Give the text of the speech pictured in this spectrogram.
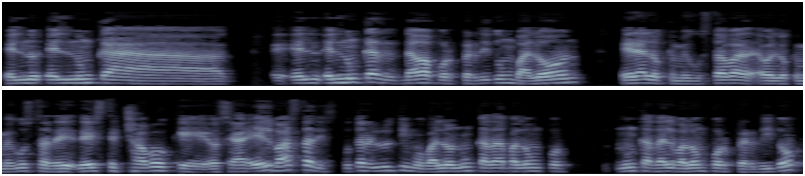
él, él nunca, él, él nunca daba por perdido un balón, era lo que me gustaba, o lo que me gusta de, de este chavo que, o sea, él basta disputar el último balón, nunca da balón por, nunca da el balón por perdido,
